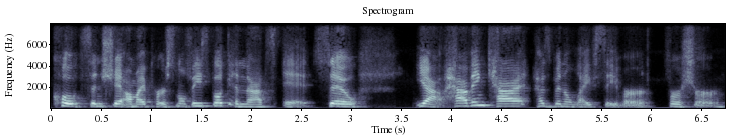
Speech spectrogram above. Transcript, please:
quotes and shit on my personal Facebook and that's it. So yeah, having Kat has been a lifesaver for sure.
